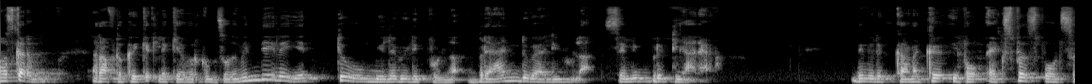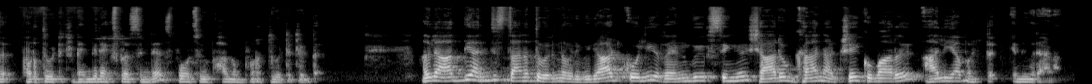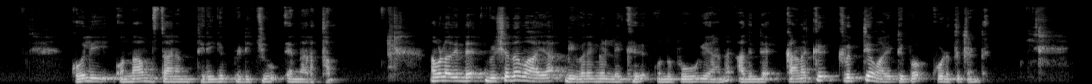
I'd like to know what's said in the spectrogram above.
നമസ്കാരം. റാഫ്റ്റർ ക്രിക്കറ്റിലേക്ക് എവർക്കും സ്വന്തം ഇന്ത്യയിലെ ഏറ്റവും വിലപിടിപ്പുള്ള ബ്രാൻഡ് വാല്യൂ ഉള്ള സെലിബ്രിറ്റി ആരാണ്? ഇതിനൊരു കണക്ക് ഇപ്പോൾ എക്സ്പ്രസ് സ്പോർട്സ് പുറത്തുവിട്ടിട്ടുണ്ട്. ഇന്ത്യൻ എക്സ്പ്രസിന്റെ സ്പോർട്സ് വിഭാഗം പുറത്തുവിട്ടിട്ടുണ്ട്. അതിൽ ആദ്യ അഞ്ച് സ്ഥാനത്ത് വരുന്നവർ വിരാട് കോഹ്ലി രൺവീർ സിംഗ് ഷാറുഖ് ഖാൻ അക്ഷയ് കുമാർ ആലിയ ഭട്ട് എന്നിവരാണ്. കോഹ്ലി ഒന്നാം സ്ഥാനം തിരികെ പിടിച്ചു എന്നർത്ഥം. നമ്മൾ അതിന്റെ വിശദമായ വിവരങ്ങളിലേക്ക് ഒന്ന് പോവുകയാണ്. അതിന്റെ കണക്ക് കൃത്യമായിട്ടിപ്പോൾ കൊടുത്തിട്ടുണ്ട്.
